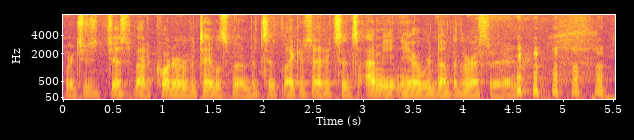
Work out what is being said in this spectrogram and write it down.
which is just about a quarter of a tablespoon. But since, like I said, it's, since I'm eating here, we're dumping the rest of it in.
